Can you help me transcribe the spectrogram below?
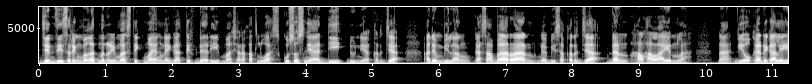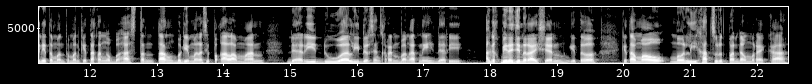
Gen Z sering banget menerima stigma yang negatif dari masyarakat luas, khususnya di dunia kerja. Ada yang bilang gak sabaran, gak bisa kerja, dan hal-hal lain lah. Nah, di OKD kali ini teman-teman kita akan ngebahas tentang bagaimana sih pengalaman dari dua leaders yang keren banget nih dari agak beda generation gitu. Kita mau melihat sudut pandang mereka,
